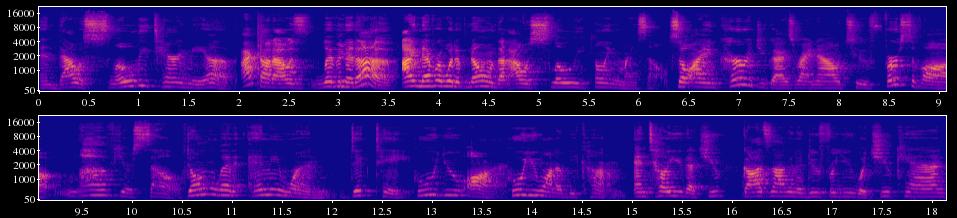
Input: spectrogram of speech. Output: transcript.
And that was slowly tearing me up. I thought I was living it up. I never would have known that I was slowly killing myself. So I encourage you guys right now to, first of all, love yourself. Don't let anyone dictate who you are, who you want to become, and tell you that you God's not going to do for you what you can.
